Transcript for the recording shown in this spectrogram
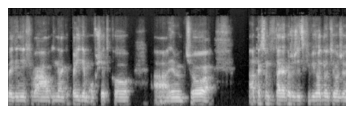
vedenie chvál, inak prídem o všetko a neviem čo. A, a tak som to tak akože vždy vyhodnotil, že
